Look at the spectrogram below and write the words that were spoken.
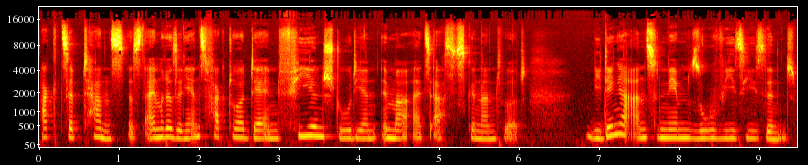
Akzeptanz ist ein Resilienzfaktor, der in vielen Studien immer als erstes genannt wird. Die Dinge anzunehmen, so wie sie sind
